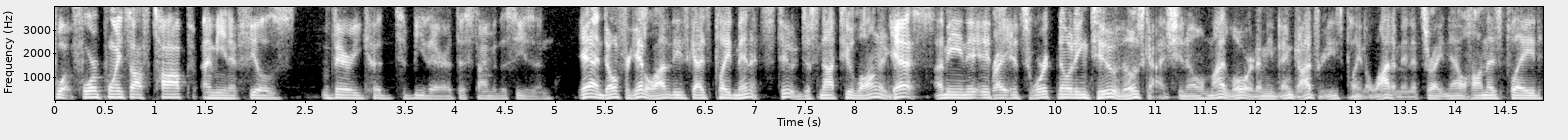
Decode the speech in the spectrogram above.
what four points off top i mean it feels very good to be there at this time of the season yeah, and don't forget a lot of these guys played minutes too, just not too long ago. Yes, I mean it's right. it's worth noting too. Those guys, you know, my lord, I mean Ben Godfrey, he's playing a lot of minutes right now. James played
